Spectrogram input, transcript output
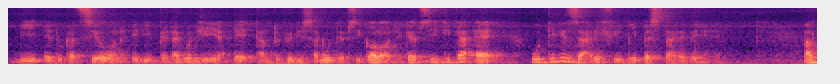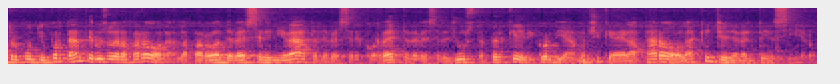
di educazione e di pedagogia e tanto più di salute psicologica e psichica è utilizzare i figli per stare bene. Altro punto importante è l'uso della parola. La parola deve essere mirata, deve essere corretta, deve essere giusta, perché ricordiamoci che è la parola che genera il pensiero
